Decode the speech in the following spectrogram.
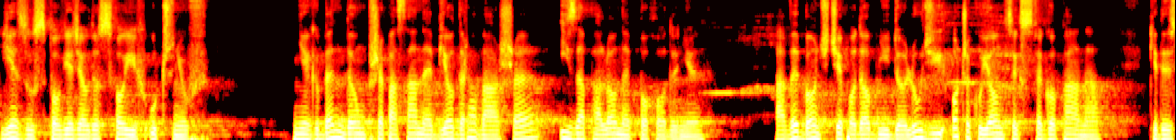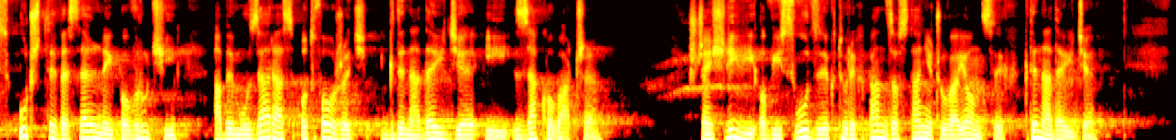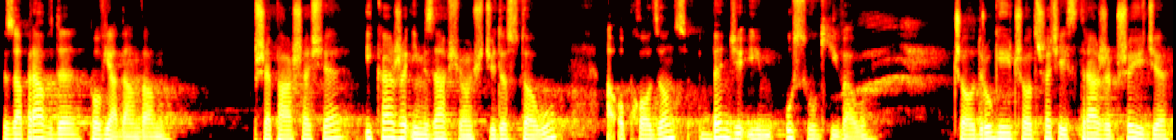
Jezus powiedział do swoich uczniów: Niech będą przepasane biodra wasze i zapalone pochodnie, a wy bądźcie podobni do ludzi oczekujących swego Pana, kiedy z uczty weselnej powróci, aby mu zaraz otworzyć, gdy nadejdzie i zakołacze. Szczęśliwi owi słudzy, których Pan zostanie czuwających, gdy nadejdzie. Zaprawdę powiadam wam, przepaszę się i każę im zasiąść do stołu, a obchodząc będzie im usługiwał. Czy o drugiej, czy o trzeciej straży przyjdzie,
